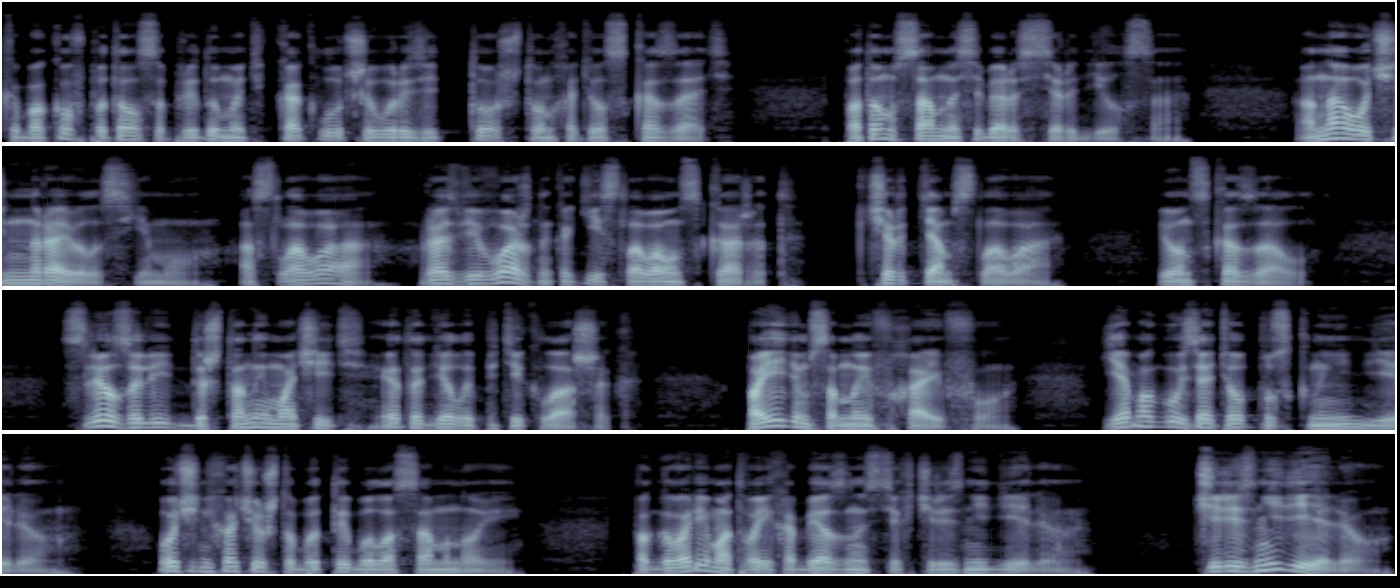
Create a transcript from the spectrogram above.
Кабаков пытался придумать, как лучше выразить то, что он хотел сказать. Потом сам на себя рассердился. Она очень нравилась ему. А слова... Разве важно, какие слова он скажет? К чертям слова. И он сказал. Слезы лить да штаны мочить – это дело пятиклашек. Поедем со мной в Хайфу. Я могу взять отпуск на неделю. Очень хочу, чтобы ты была со мной. Поговорим о твоих обязанностях через неделю. Через неделю.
